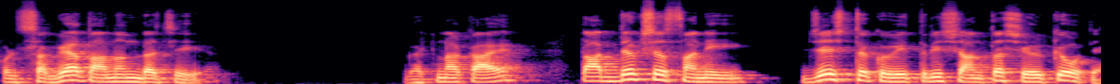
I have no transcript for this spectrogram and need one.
पण सगळ्यात आनंदाची घटना काय? तर अध्यक्षस्थानी ज्येष्ठ कवयित्री शांता शेळके होत्या.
